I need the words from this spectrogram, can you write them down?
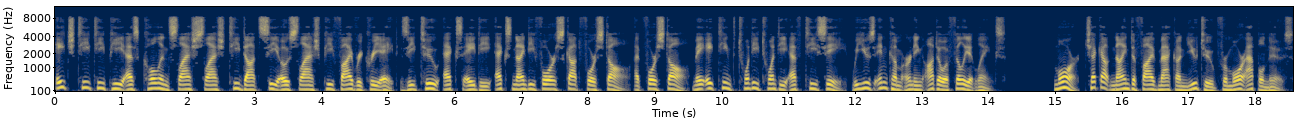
https colon t.co slash p5 recreate z2 x80 x94 Scott Forstall at Forstall May 18, 2020 FTC. We use income earning auto affiliate links. More, check out 9 to 5 Mac on YouTube for more Apple news.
